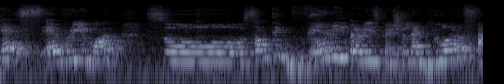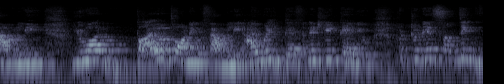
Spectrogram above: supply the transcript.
Yes everyone so something very very special and you are a family you are Biotonic family I will definitely tell you but today something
